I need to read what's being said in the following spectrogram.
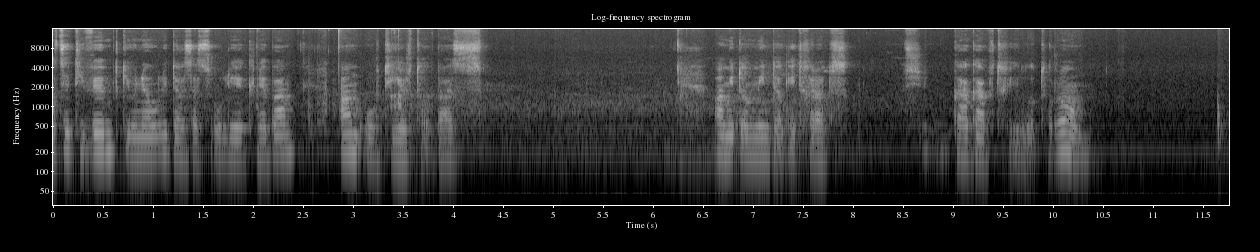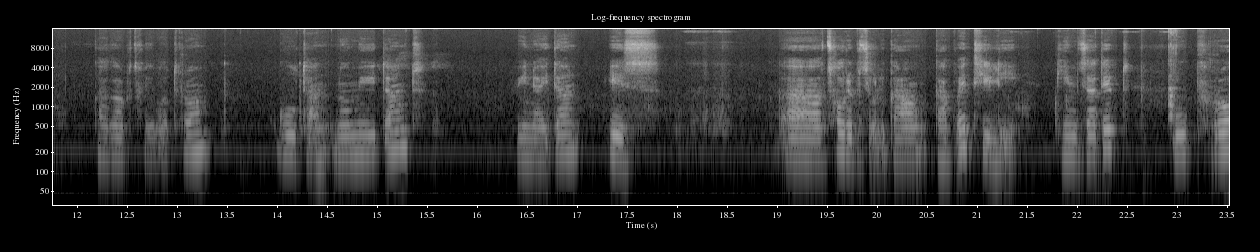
ასეთივე მტკივნეული დასასრული ექნება ამ ურთიერთობას. ამიტომ მინდა გითხრათ გაგაფრთხილოთ რომ გაგაფრთხილოთ რომ გულთან ნომიიტანთ ვინაიდან ეს აა ცხოვრებისული გაკვეთილი გიმზადებთ უფრო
